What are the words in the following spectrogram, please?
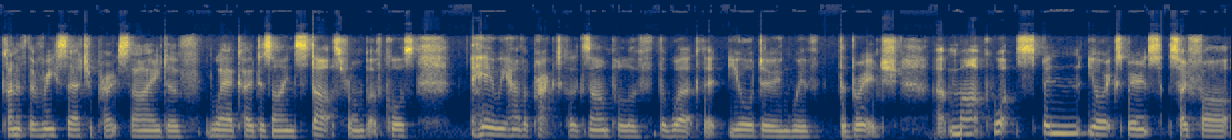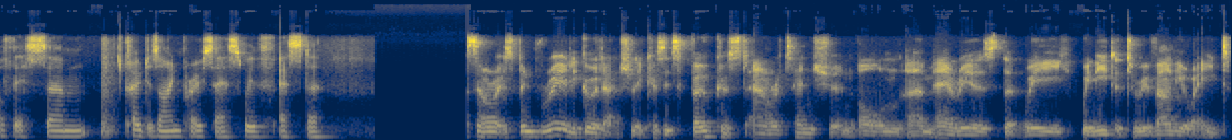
kind of the research approach side of where co design starts from. But of course, here we have a practical example of the work that you're doing with the bridge. Uh, Mark, what's been your experience so far of this um, co design process with Eszter? So it's been really good actually because it's focused our attention on um, areas that we we needed to evaluate.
